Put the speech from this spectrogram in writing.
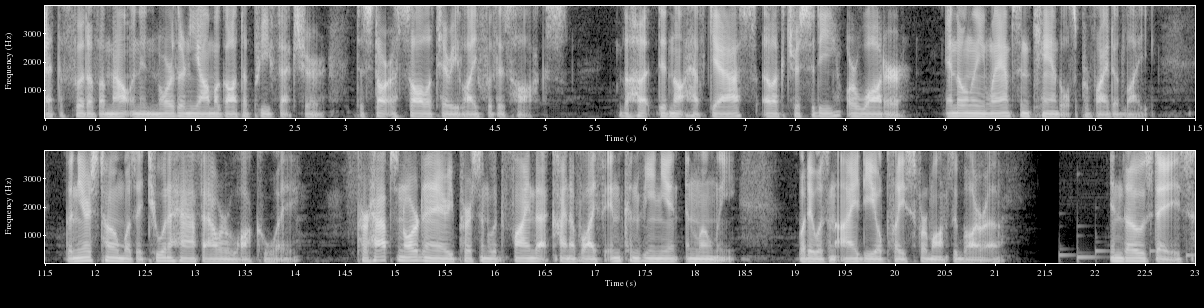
at the foot of a mountain in northern Yamagata Prefecture to start a solitary life with his hawks. The hut did not have gas, electricity, or water, and only lamps and candles provided light. The nearest home was a two and a half hour walk away. Perhaps an ordinary person would find that kind of life inconvenient and lonely, but it was an ideal place for Matsubara. In those days,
